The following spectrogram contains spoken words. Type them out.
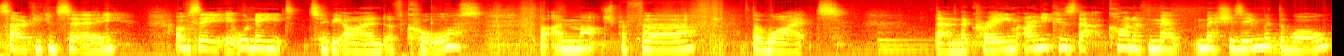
So if you can see, obviously it will need to be ironed of course, but I much prefer the white than the cream, only because that kind of melt meshes in with the wall.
